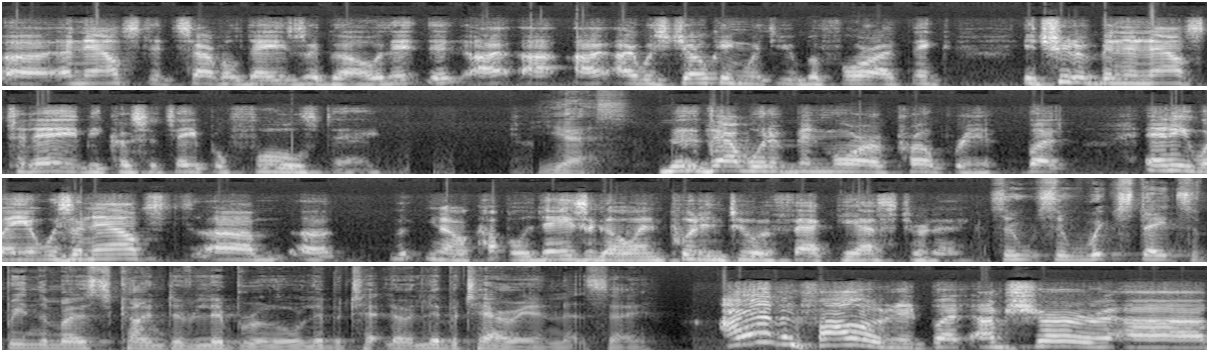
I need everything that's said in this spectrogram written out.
uh, announced it several days ago. It, it, I, I, I was joking with you before. I think it should have been announced today because it's April Fool's Day. Yes. Th- that would have been more appropriate. But anyway, it was announced, um, uh, you know, a couple of days ago and put into effect yesterday. So, so which states have been the most kind of liberal or liberta- libertarian, let's say? I haven't followed it, but I'm sure uh,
